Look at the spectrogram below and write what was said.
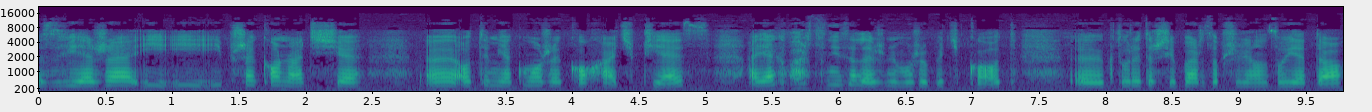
zwierzę i, i, i przekonać się e, o tym, jak może kochać pies, a jak bardzo niezależny może być kot, który też się bardzo przywiązuje do,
